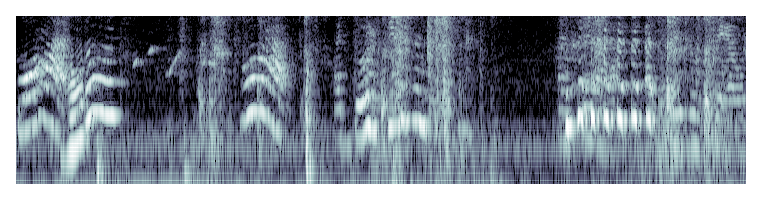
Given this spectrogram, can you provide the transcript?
What? Hold on. How do you save yourself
